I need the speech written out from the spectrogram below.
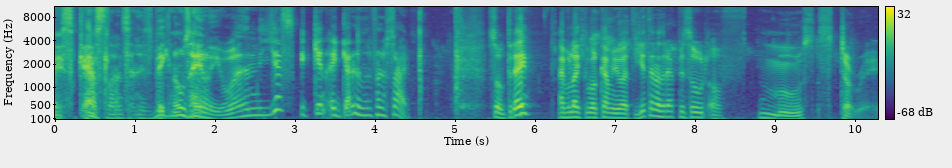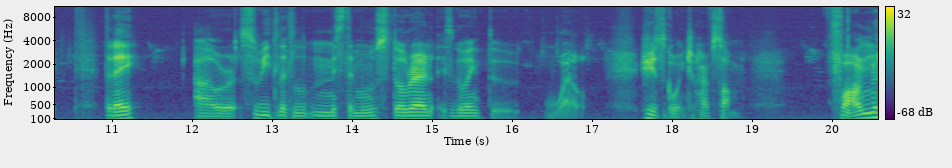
guys, Gaslands and his big nose you, and yes, again I got it on the first try. So today, I would like to welcome you at yet another episode of Moose Story. Today, our sweet little Mr. Moose Doran is going to, well, he's going to have some fun,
